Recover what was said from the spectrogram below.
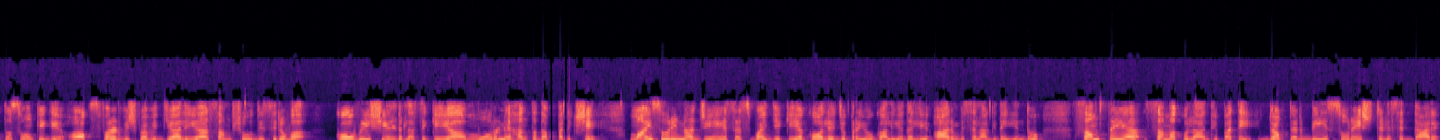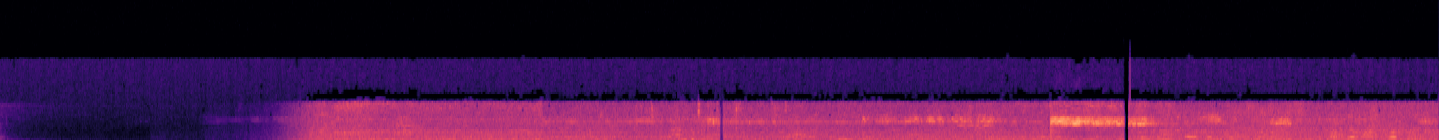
ಹತ್ತೊಂಬತ್ತು ಸೋಂಕಿಗೆ ಆಕ್ಸ್ಫರ್ಡ್ ವಿಶ್ವವಿದ್ಯಾಲಯ ಸಂಶೋಧಿಸಿರುವ ಕೋವಿಶೀಲ್ಡ್ ಲಸಿಕೆಯ ಮೂರನೇ ಹಂತದ ಪರೀಕ್ಷೆ ಮೈಸೂರಿನ ಜೆಎಸ್ಎಸ್ ವೈದ್ಯಕೀಯ ಕಾಲೇಜು ಪ್ರಯೋಗಾಲಯದಲ್ಲಿ ಆರಂಭಿಸಲಾಗಿದೆ ಎಂದು ಸಂಸ್ಥೆಯ ಸಮಕುಲಾಧಿಪತಿ ಡಾ ಬಿ ಸುರೇಶ್ ತಿಳಿಸಿದ್ದಾರೆ. ವ್ಯಾಕ್ಸಿನ್ಸ್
